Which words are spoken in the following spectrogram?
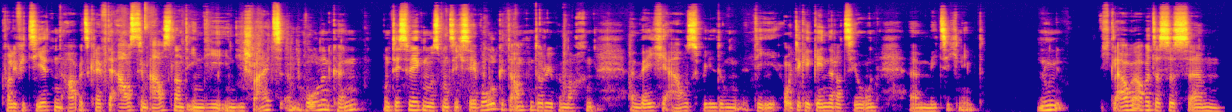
qualifizierten Arbeitskräfte aus dem Ausland in die, in die Schweiz äh, holen können. Und deswegen muss man sich sehr wohl Gedanken darüber machen, äh, welche Ausbildung die heutige Generation äh, mit sich nimmt. Nun, ich glaube aber, dass es ähm,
